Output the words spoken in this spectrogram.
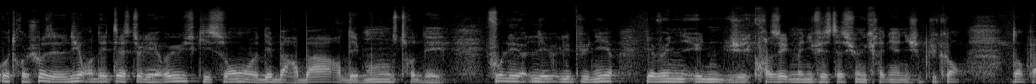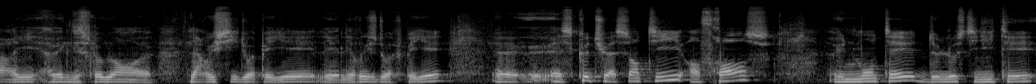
Autre chose est de dire on déteste les Russes qui sont euh, des barbares, des monstres, des... il faut les, punir. Il y avait une, j'ai croisé une manifestation ukrainienne, je ne sais plus quand, dans Paris, avec des slogans euh, la Russie doit payer, les, Russes doivent payer. est-ce que tu as senti en France une montée de l'hostilité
